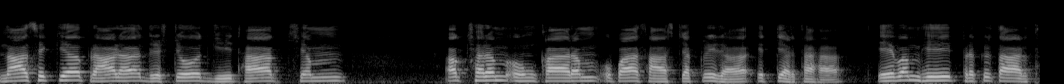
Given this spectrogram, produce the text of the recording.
नासिक्य प्राण दृष्टोद्गीताख्यम अक्षरम ओंकारम उपासाश्चक्रिर इत्यर्थः। एवं ही प्रकृतार्थ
